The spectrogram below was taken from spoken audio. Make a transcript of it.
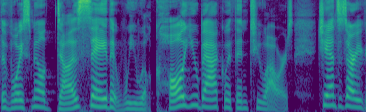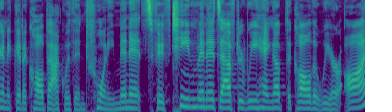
the voicemail does say that we will call you back within two hours. Chances are you're going to get a call back within 20 minutes, 15 minutes after we hang up the call that we are on.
